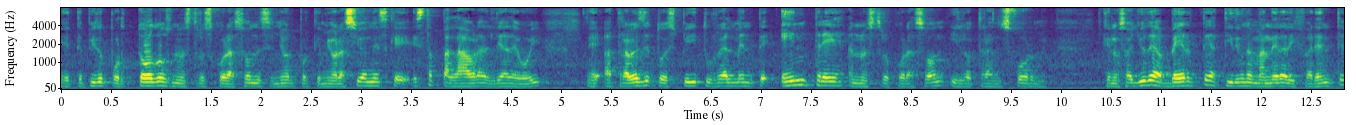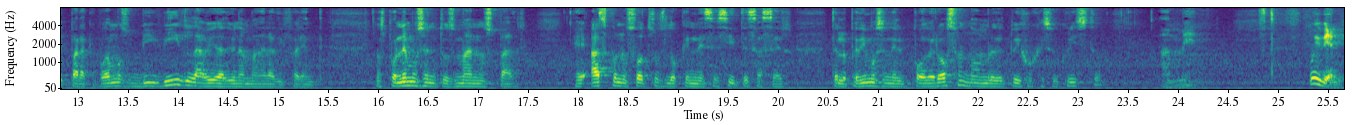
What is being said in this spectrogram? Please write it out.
Eh, te pido por todos nuestros corazones, Señor, porque mi oración es que esta palabra del día de hoy, eh, a través de tu Espíritu, realmente entre a nuestro corazón y lo transforme. Que nos ayude a verte a ti de una manera diferente para que podamos vivir la vida de una manera diferente. Nos ponemos en tus manos, Padre. Eh, haz con nosotros lo que necesites hacer. Te lo pedimos en el poderoso nombre de tu Hijo Jesucristo. Amén. Muy bien.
